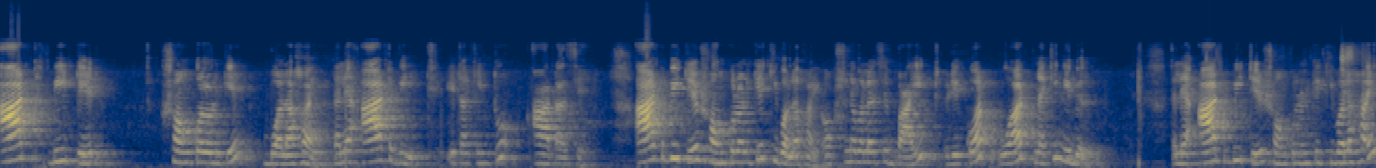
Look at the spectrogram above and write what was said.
আট বিটের সংকলনকে বলা হয়। তাহলে আট বিট, এটা কিন্তু আট আছে। আট বিটের সংকলনকে কি বলা হয়? অপশনে বলা হয়েছে বাইট, রেকর্ড, ওয়ার্ড নাকি নিবেল। তাহলে আট বিটের সংকলনকে কি বলা হয়?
